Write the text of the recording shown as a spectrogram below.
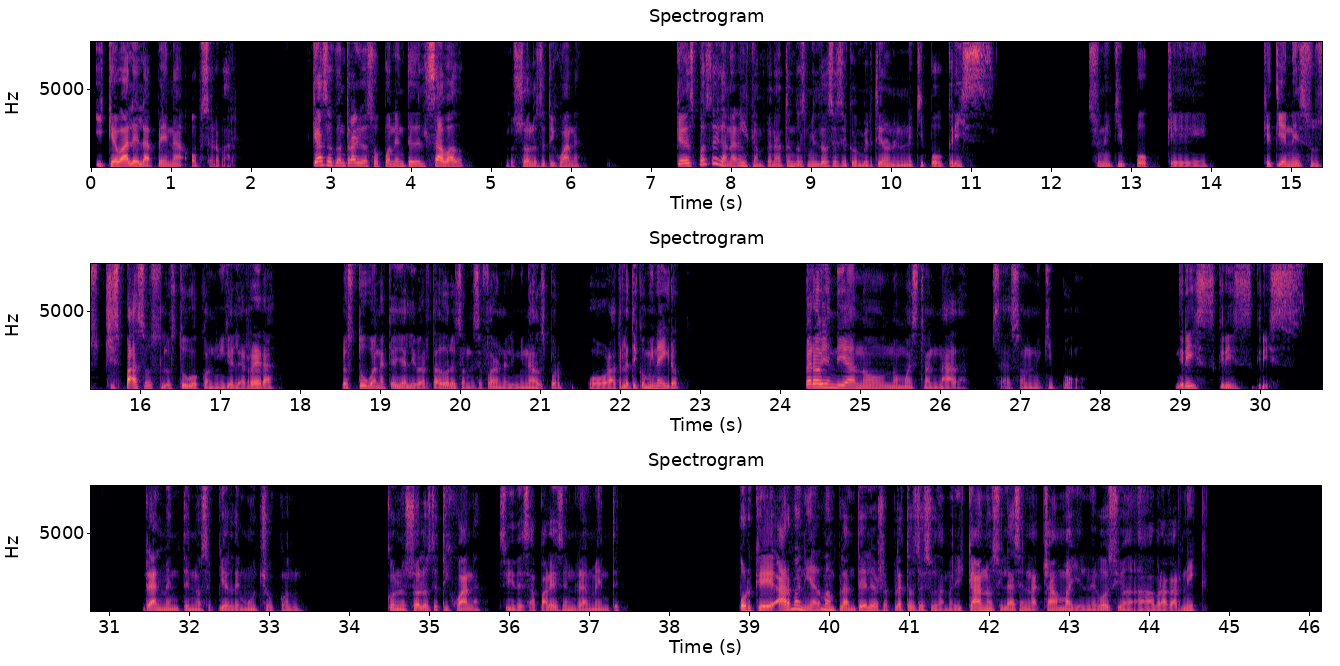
y que vale la pena observar. Caso contrario a su oponente del sábado, los Solos de Tijuana, que después de ganar el campeonato en 2012 se convirtieron en un equipo gris. Es un equipo que, que tiene sus chispazos, los tuvo con Miguel Herrera, los tuvo en aquella Libertadores donde se fueron eliminados por, por Atlético Mineiro. Pero hoy en día no, no muestran nada. O sea, son un equipo gris, gris, gris. Realmente no se pierde mucho con, con los solos de Tijuana, si desaparecen realmente. Porque arman y arman planteles repletos de sudamericanos y le hacen la chamba y el negocio a, Bragarnik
